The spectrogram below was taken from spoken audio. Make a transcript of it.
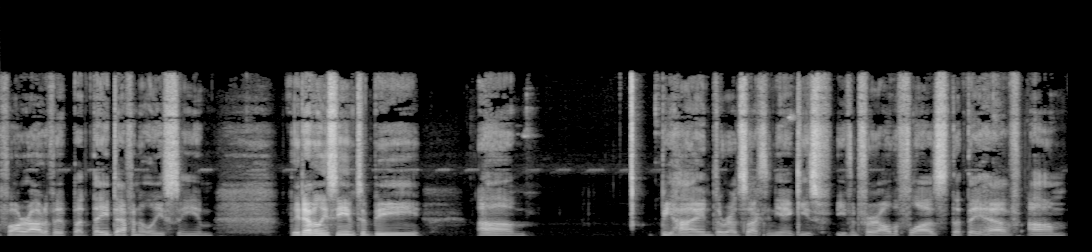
far out of it, but they definitely seem they definitely seem to be um behind the Red Sox and Yankees, even for all the flaws that they have. Um,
